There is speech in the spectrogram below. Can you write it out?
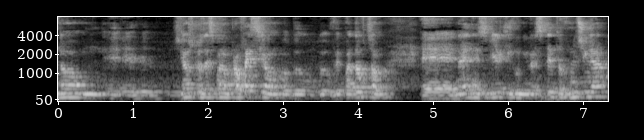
no, y, y, w związku ze swoją profesją, był, był wykładowcą na jednym z wielkich uniwersytetów w Michigan.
